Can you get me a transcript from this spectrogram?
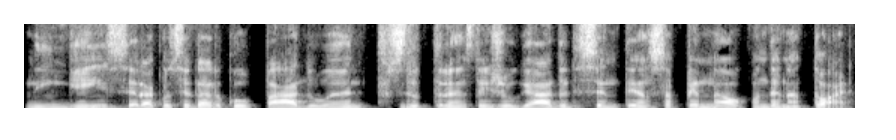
Ninguém será considerado culpado antes do trânsito em julgado de sentença penal condenatória.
